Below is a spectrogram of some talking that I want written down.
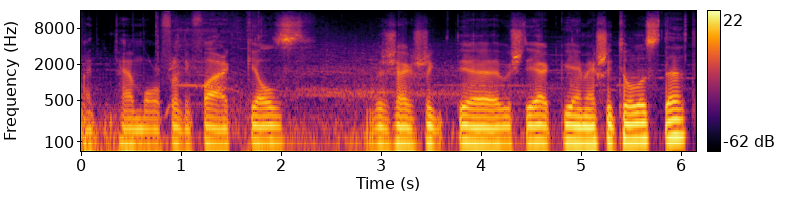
Might have more friendly fire kills, which actually, uh, which the game actually told us that.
